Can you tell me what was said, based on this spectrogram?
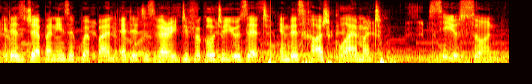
It is Japanese equipment and it is very difficult to use it in this harsh climate. See you soon.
